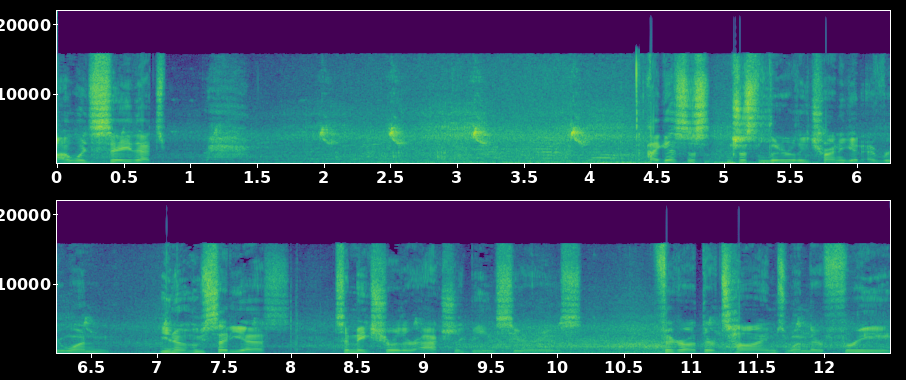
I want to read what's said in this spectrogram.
I would say that's. I guess it's just literally trying to get everyone, you know, who said yes, to make sure they're actually being serious. Figure out their times when they're free,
